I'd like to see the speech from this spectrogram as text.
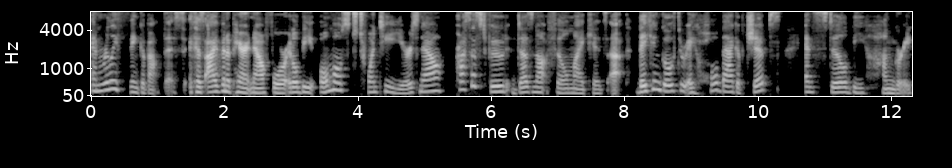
And really think about this because I've been a parent now for it'll be almost 20 years now. Processed food does not fill my kids up. They can go through a whole bag of chips and still be hungry.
